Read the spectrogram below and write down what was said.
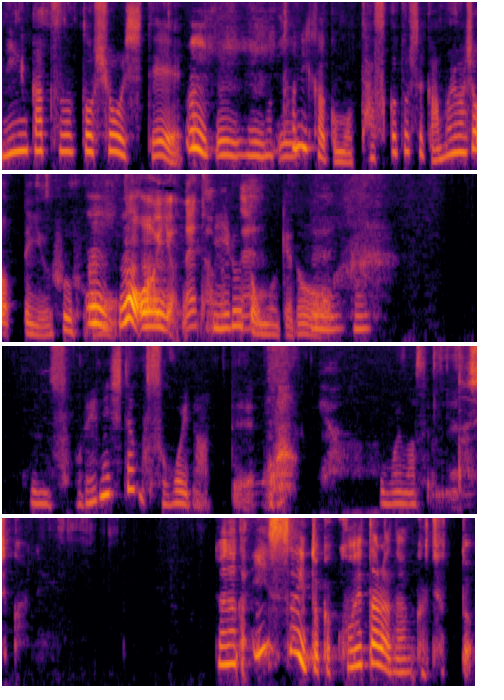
妊活と称して、うんうんうん。とにかくもうタスクとして頑張りましょうっていう夫婦うん、ももう多いよね、多分、ね。いると思うけど、うんうん。うんそれにしてもすごいなって思いますよね。確かに。でもなんか1歳とか超えたらなんかちょっと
